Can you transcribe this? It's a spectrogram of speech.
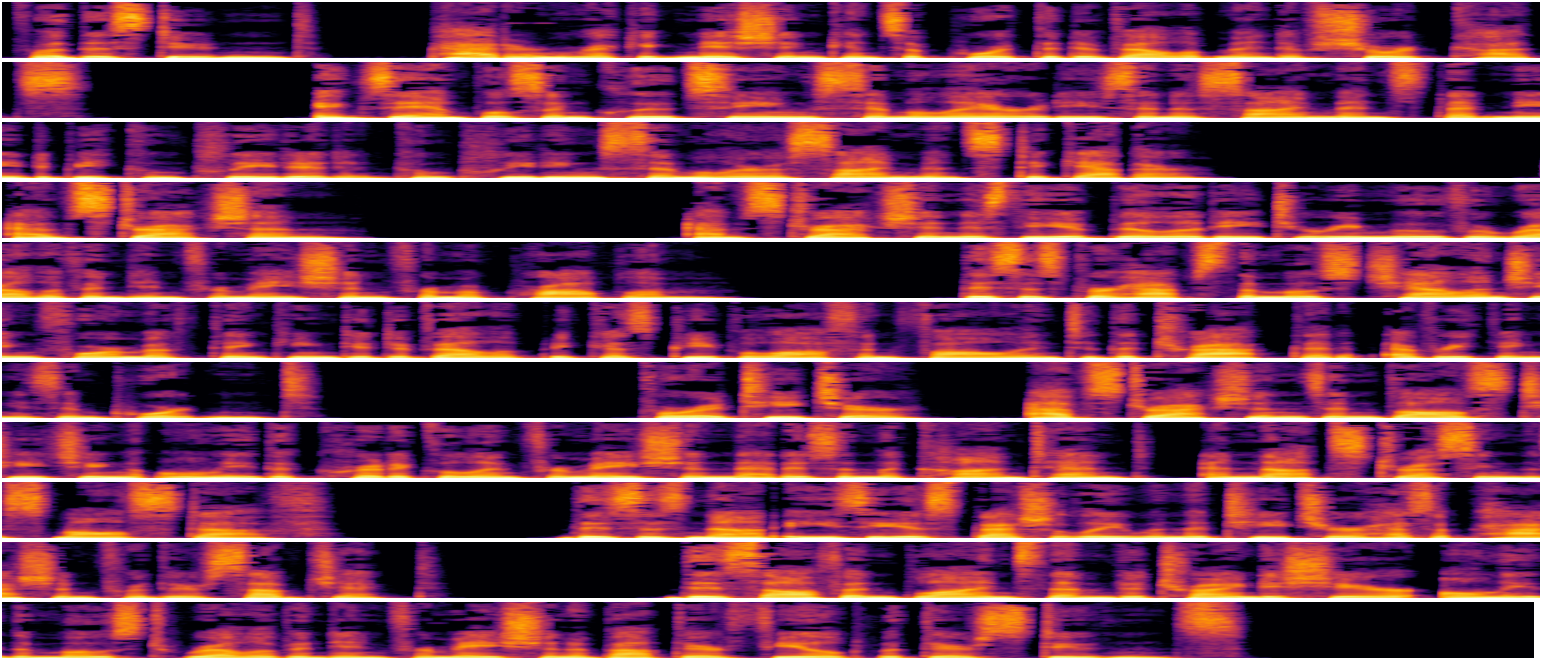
For the student, pattern recognition can support the development of shortcuts. Examples include seeing similarities in assignments that need to be completed and completing similar assignments together. Abstraction Abstraction is the ability to remove irrelevant information from a problem. This is perhaps the most challenging form of thinking to develop because people often fall into the trap that everything is important. For a teacher, abstractions involves teaching only the critical information that is in the content and not stressing the small stuff. This is not easy, especially when the teacher has a passion for their subject. This often blinds them to trying to share only the most relevant information about their field with their students.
